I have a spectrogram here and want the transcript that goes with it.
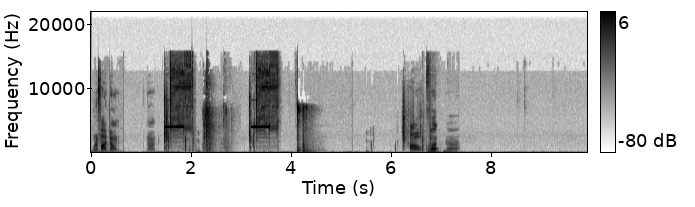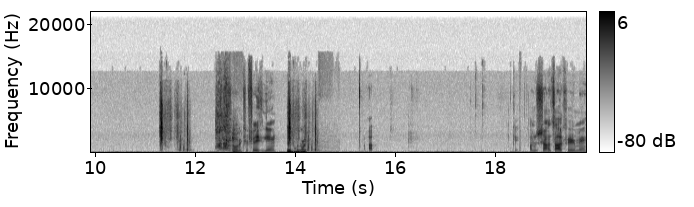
What if I don't? What? Oh, Fuck no. oh, it's your face, gang. Oh. Okay, I'm just trying to talk to her, man.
